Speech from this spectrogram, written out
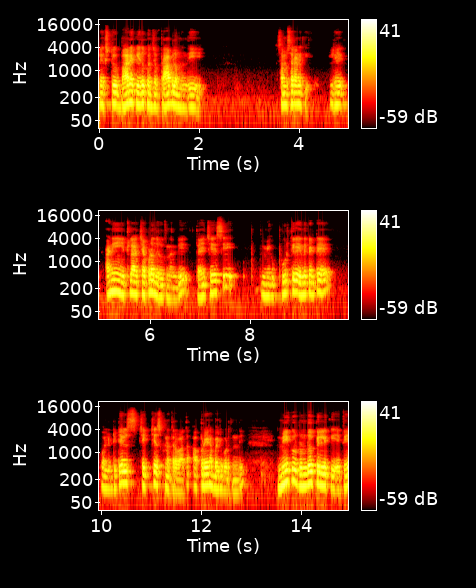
నెక్స్ట్ భార్యకి ఏదో కొంచెం ప్రాబ్లం ఉంది. సంవత్సరానికి లే అని ఇట్లా చెప్పడం జరుగుతుందండి. దయచేసి మీకు పూర్తిగా ఎందుకంటే వాళ్ళు డీటెయిల్స్ చెక్ చేసుకున్న తర్వాత అప్పుడైనా బయటపడుతుంది. మీకు రెండో పెళ్ళికి అయితే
